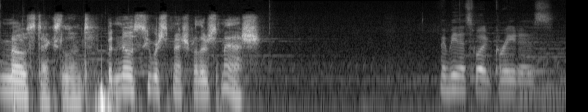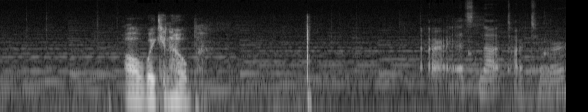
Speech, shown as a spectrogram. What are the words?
Most excellent, but no Super Smash Brothers smash. Maybe that's what great is. Oh, we can hope. Alright, let's not talk to her.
